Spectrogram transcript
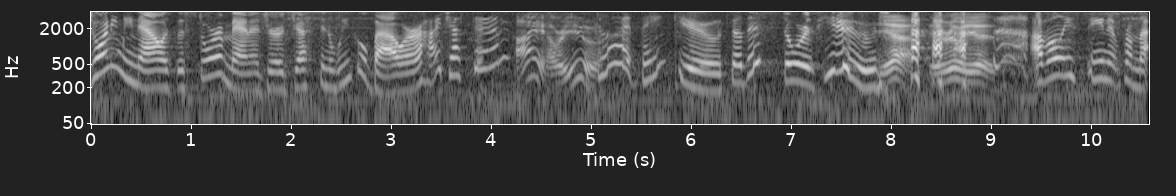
Joining me now is the store manager, Justin Winkelbauer. Hi, Justin. Hi, how are you? Good, thank you. So this store is huge. Yeah, it really is. I've only seen it from the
